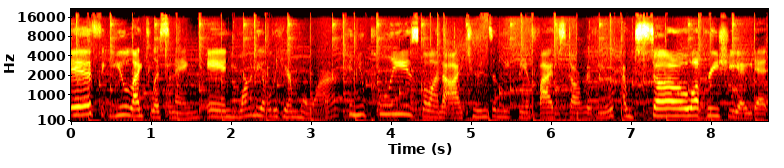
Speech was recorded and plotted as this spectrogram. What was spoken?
If you liked listening and you want to be able to hear more, can you please go onto iTunes and leave me a five star review? I would so appreciate it.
